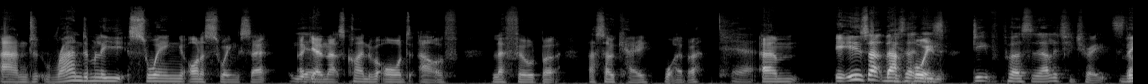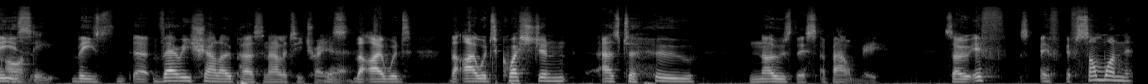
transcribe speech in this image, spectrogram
and randomly swing on a swing set. Yeah. Again, that's kind of odd out of left field, but that's okay. Whatever. Yeah. Um, it is at that Is that point these deep personality traits these deep. these uh, very shallow personality traits Yeah. that I would that I would question as to who knows this about me. So if if if someone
